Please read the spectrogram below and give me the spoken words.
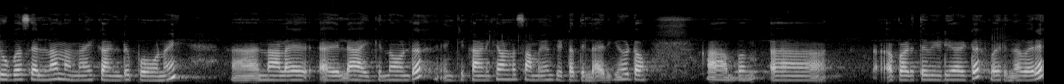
ട്യൂബേഴ്സ് എല്ലാം നന്നായി കണ്ട് പോണേ. നാളെ എല്ലാം അയക്കുന്നതുകൊണ്ട് എനിക്ക് കാണിക്കാനുള്ള സമയം കിട്ടത്തില്ലായിരിക്കും കേട്ടോ. അപ്പം അപ്പോൾ അടുത്ത വീഡിയോ ആയിട്ട് വരുന്നവരെ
